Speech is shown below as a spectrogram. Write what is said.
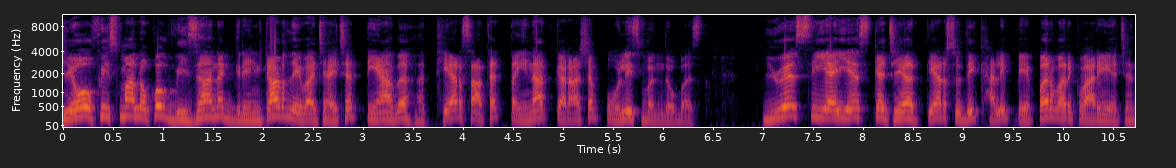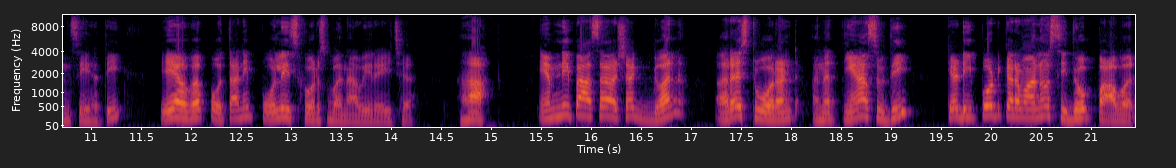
જે ઓફિસમાં લોકો વિઝા અને ગ્રીન કાર્ડ લેવા જાય છે, ત્યાં હવે હથિયાર સાથે તૈનાત કરાશે પોલીસ બંદોબસ્ત. યુએસસીઆઈએસ કે જે અત્યાર સુધી ખાલી પેપર વર્કવાળી એજન્સી હતી, એ હવે પોતાની પોલીસ ફોર્સ બનાવી રહી છે. હા, એમની પાસે હશે ગન અરેસ્ટ વોરંટ અને ત્યાં સુધી કે ડિપોર્ટ કરવાનો સીધો પાવર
